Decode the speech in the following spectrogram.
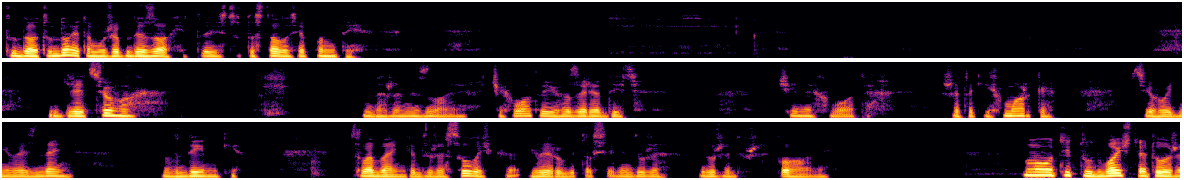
туди-туди, і там вже буде захід, тобто тут осталося понти. І для цього навіть не знаю, чи хватить його зарядити, чи не хватить. Ще такі хмарки сьогодні весь день в димки. Слабеньке дуже солочко і виробіток сьогодні дуже-дуже-дуже поганий. Ну от і тут, бачите, теж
